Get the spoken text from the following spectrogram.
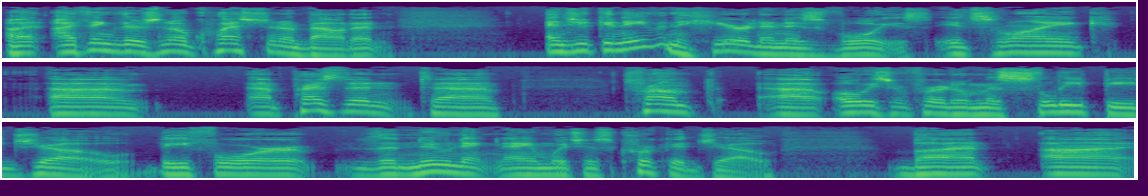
I, I think there's no question about it and you can even hear it in his voice. It's like uh, uh, President uh, Trump uh, always referred to him as Sleepy Joe before the new nickname, which is Crooked Joe. But uh,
